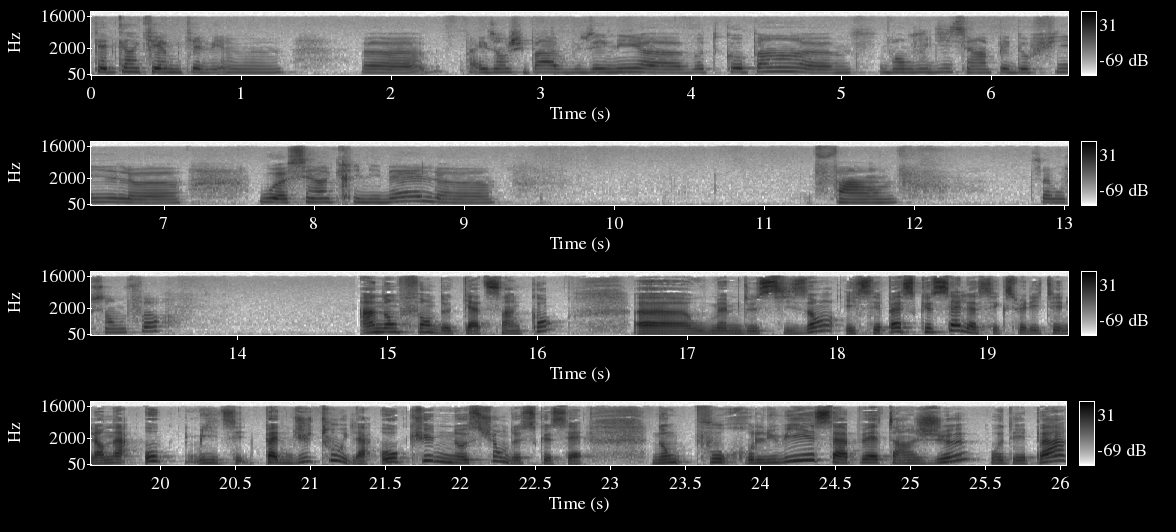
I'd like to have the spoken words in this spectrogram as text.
quelqu'un qui aime, euh, par exemple, je sais pas, vous aimez euh, votre copain, euh, on vous dit c'est un pédophile ou c'est un criminel. Enfin, ça vous semble fort? Un enfant de 4-5 ans euh, ou même de 6 ans, il ne sait pas ce que c'est la sexualité. Il en a pas du tout, il n'a aucune notion de ce que c'est. Donc pour lui, ça peut être un jeu au départ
